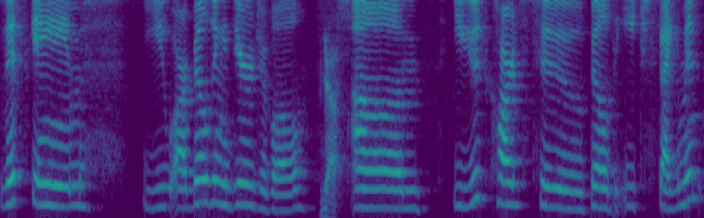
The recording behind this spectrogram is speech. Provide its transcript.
this game, you are building a dirigible. Yes. Um, you use cards to build each segment.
